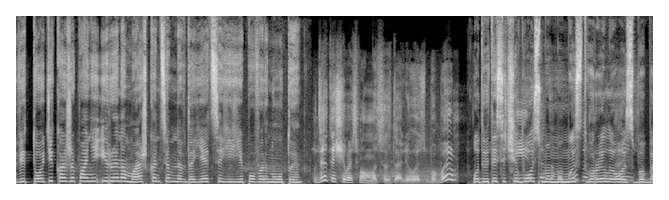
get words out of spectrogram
Відтоді, каже пані Ірина, мешканцям не вдається її повернути. В 2008 мы создали ОСББ. У 2008-му ми створили ОСББ,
